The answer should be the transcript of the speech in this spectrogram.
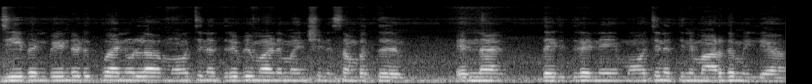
ജീവൻ വീണ്ടെടുക്കുവാനുള്ള മോചനദ്രവ്യമാണ് മനുഷ്യന് സമ്പത്ത്. എന്നാൽ ദരിദ്രന് മോചനത്തിന് മാർഗമില്ല.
